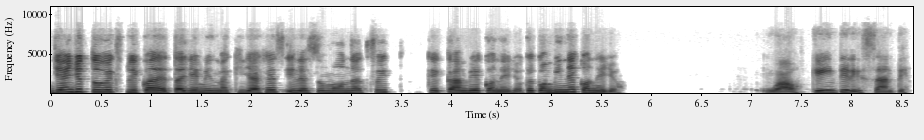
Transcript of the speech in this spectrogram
Ya en YouTube explico a detalle mis maquillajes y le sumo un outfit que cambie con ello, que combine con ello. Wow, qué interesante.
